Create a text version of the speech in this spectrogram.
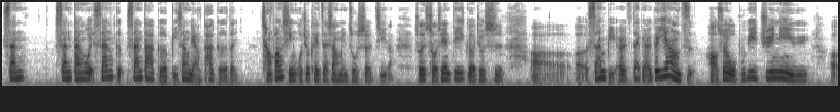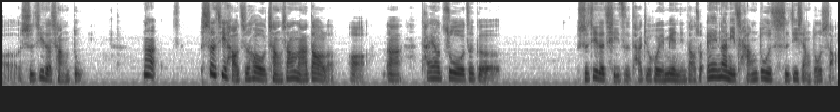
三三单位、三格、三大格比上两大格的。长方形，我就可以在上面做设计了。所以，首先第一个就是，呃呃，三比二代表一个样子，好，所以我不必拘泥于呃实际的长度。那设计好之后，厂商拿到了哦，那他要做这个实际的棋子，他就会面临到说，哎，那你长度实际想多少？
